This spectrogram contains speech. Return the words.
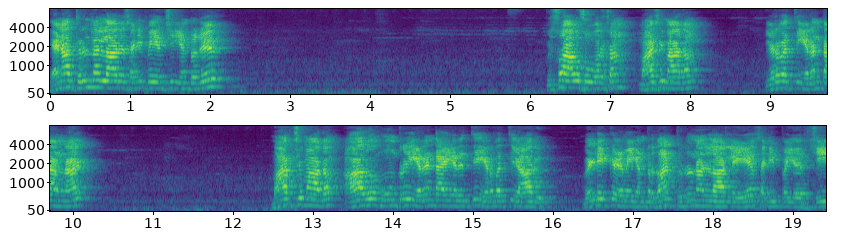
ஏன்னா திருநள்ளாறு சனி பெயர்ச்சி என்பது விஸ்வாவசு வருஷம் மாசி மாதம் இருபத்தி இரண்டாம் நாள் மார்ச் மாதம் ஆறு மூன்று இரண்டாயிரத்தி இருபத்தி ஆறு வெள்ளிக்கிழமை அன்றுதான் திருநள்ளாறிலேயே சனிப்பெயர்ச்சி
